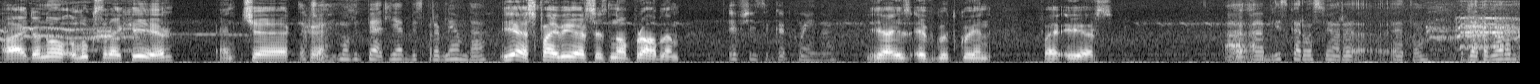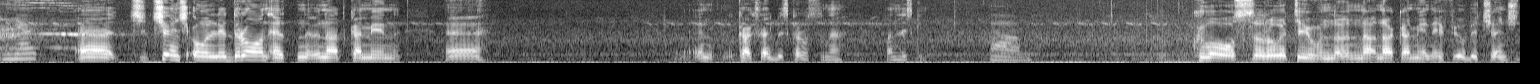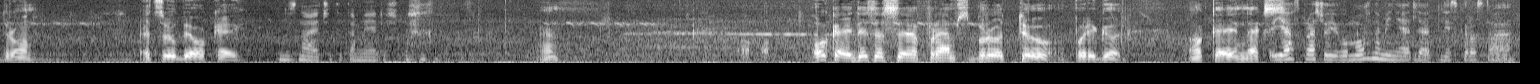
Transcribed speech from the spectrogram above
I don't know. Looks right here and check. Uh, что, может, пять лет без проблем, да? yes, five years is no problem. If she's a good queen, да? Yeah, is if good queen, five years. А, а близко родственника это для того меняют? Uh, ch- change only drone and n- not come in. Uh, как сказать бескорыстно по-английски? Um, close relative no come in if will be changed drone. It will be okay. не знаю, что ты там меришь. Okay, this is uh, Fram's brood too. Pretty good. Okay, next. Я спрашиваю его, можно менять для близкородственного?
